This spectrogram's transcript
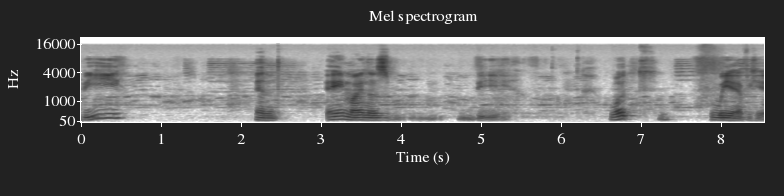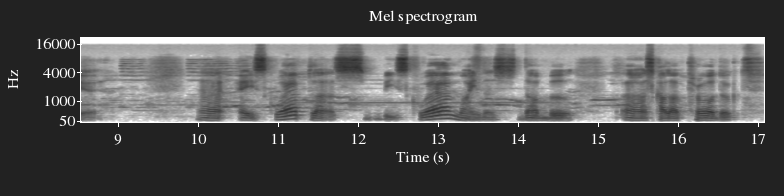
b and a minus b. What we have here? Uh, a square plus b square minus double uh, scalar product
